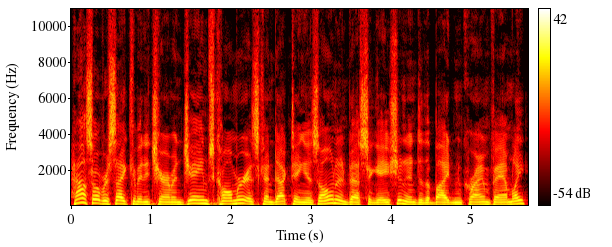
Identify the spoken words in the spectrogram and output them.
House Oversight Committee Chairman James Comer is conducting his own investigation into the Biden crime family.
